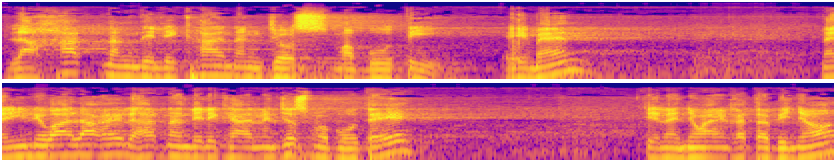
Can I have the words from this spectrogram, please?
Lahat ng nilikha ng Diyos mabuti. Amen? Naniniwala kayo lahat ng nilikha ng Diyos mabuti? Tinan nyo nga yung katabi nyo.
